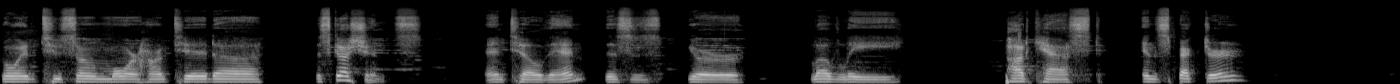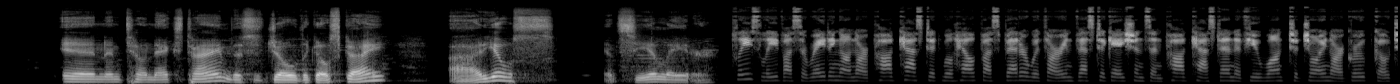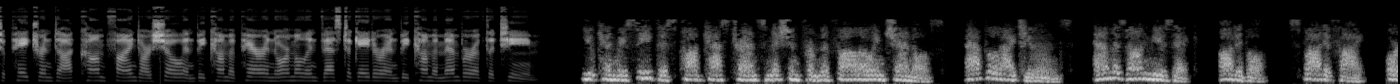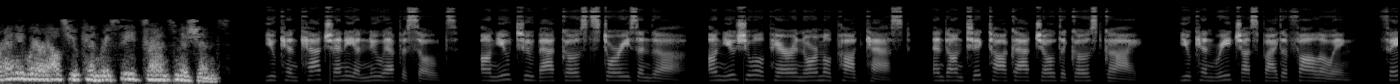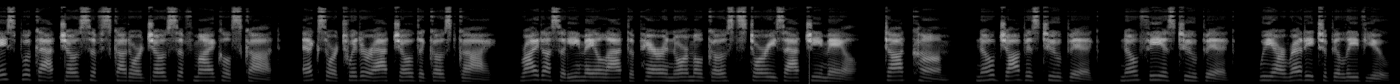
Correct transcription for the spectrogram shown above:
go into some more haunted uh, discussions. Until then, this is your lovely podcast inspector. And until next time, this is Joe the Ghost Guy. Adios and see you later. Please leave us a rating on our podcast. It will help us better with our investigations and podcast. And if you want to join our group, go to patreon.com, find our show, and become a paranormal investigator and become a member of the team. You can receive this podcast transmission from the following channels Apple iTunes, Amazon Music, Audible, Spotify, or anywhere else you can receive transmissions. You can catch any and new episodes on YouTube at Ghost Stories and the Unusual Paranormal Podcast, and on TikTok at Joe the Ghost Guy. You can reach us by the following Facebook at Joseph Scott or Joseph Michael Scott, X or Twitter at Joe the Ghost Guy. Write us an email at the paranormal ghost stories at gmail.com. No job is too big, no fee is too big. We are ready to believe you.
